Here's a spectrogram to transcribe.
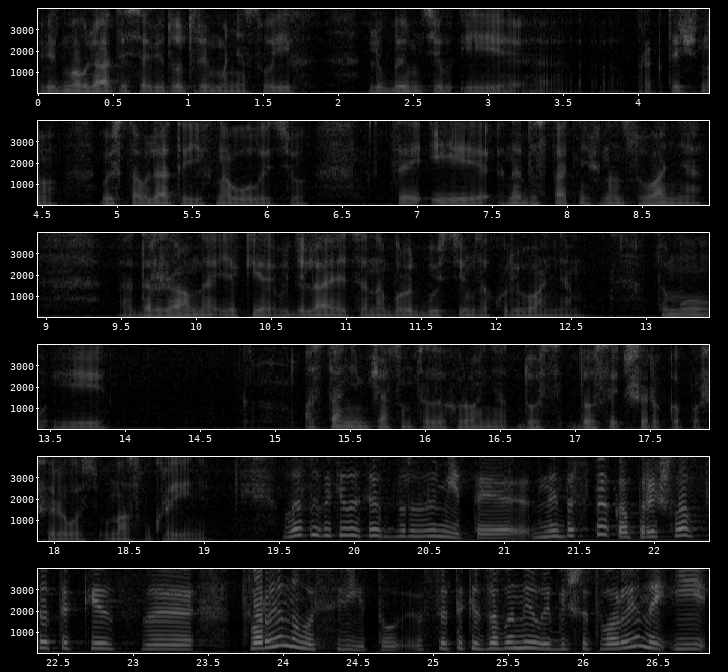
відмовлятися від утримання своїх любимців і е, практично виставляти їх на вулицю. Це і недостатнє фінансування е, державне, яке виділяється на боротьбу з цим захворюванням. Тому і останнім часом це захворювання досить, широко поширилось у нас в Україні. Власне, хотілося б зрозуміти, небезпека прийшла все-таки з е, тваринного світу, все-таки завинили більше тварини, і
